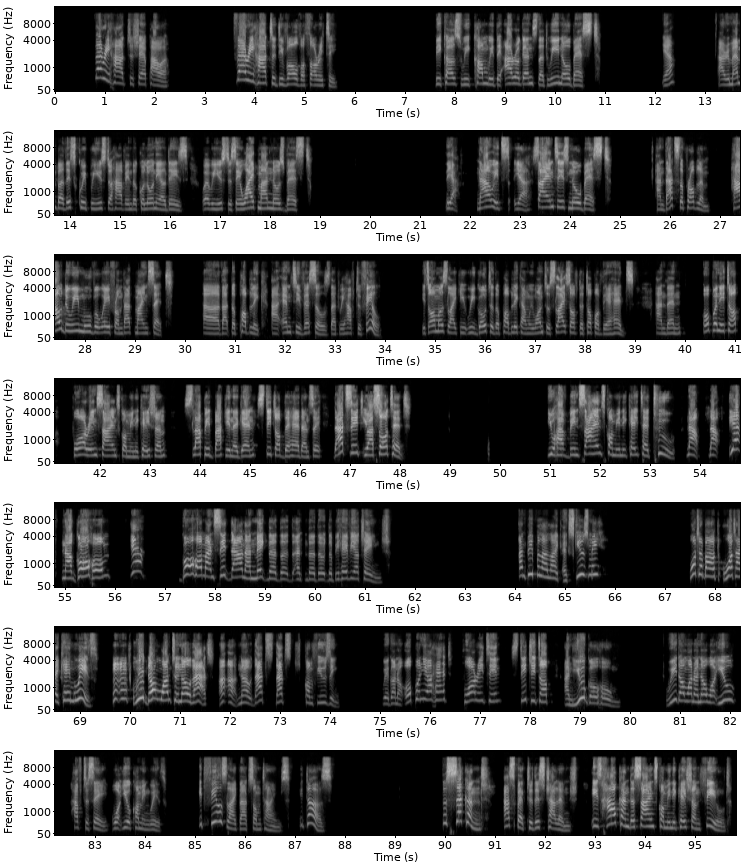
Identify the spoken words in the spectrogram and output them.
Very hard to share power. Very hard to devolve authority because we come with the arrogance that we know best. Yeah? I remember this quip we used to have in the colonial days where we used to say, white man knows best. Yeah, now it's, yeah, scientists know best. And that's the problem. How do we move away from that mindset uh, that the public are empty vessels that we have to fill? It's almost like you, we go to the public and we want to slice off the top of their heads and then open it up, pour in science communication, slap it back in again, stitch up the head and say, that's it, you are sorted. You have been science communicated to. Now, now, yeah, now go home. Yeah, go home and sit down and make the the the the, the behavior change. And people are like, excuse me? What about what I came with? Mm-mm, we don't want to know that. Uh-uh. No, that's that's confusing. We're gonna open your head, pour it in, stitch it up, and you go home. We don't want to know what you have to say, what you're coming with. It feels like that sometimes. It does. The second aspect to this challenge is how can the science communication field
